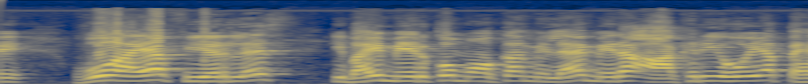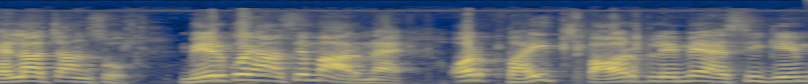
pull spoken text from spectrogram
पे। वो आया फियरलेस कि भाई मेरे को मौका मिला है मेरा आखिरी हो या पहला चांस हो मेरे को यहाँ से मारना है। और भाई पावर प्ले में ऐसी गेम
